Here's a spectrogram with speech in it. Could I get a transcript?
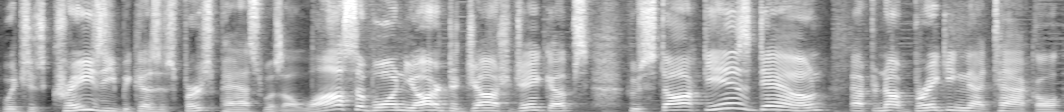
which is crazy because his first pass was a loss of one yard to Josh Jacobs, whose stock is down after not breaking that tackle.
